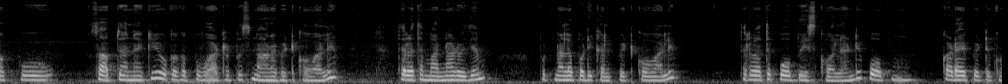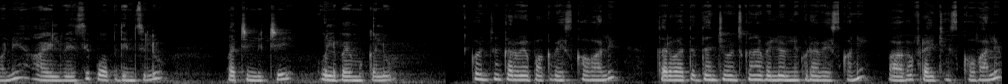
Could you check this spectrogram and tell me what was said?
కప్పు సాబ్దానాకి ఒక కప్పు వాటర్ పోసి నానబెట్టుకోవాలి. తర్వాత మర్నాడు ఉదయం పుట్నాల పొడి కలిపి పెట్టుకోవాలి తర్వాత పోపు వేసుకోవాలండి. పోపు కడాయి పెట్టుకొని ఆయిల్ వేసి పోపు దినుసులు పచ్చిమిర్చి ఉల్లిపాయ ముక్కలు కొంచెం కరివేపాకు వేసుకోవాలి. తర్వాత దంచి ఉంచుకున్న వెల్లుల్లిని కూడా వేసుకొని బాగా ఫ్రై చేసుకోవాలి.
